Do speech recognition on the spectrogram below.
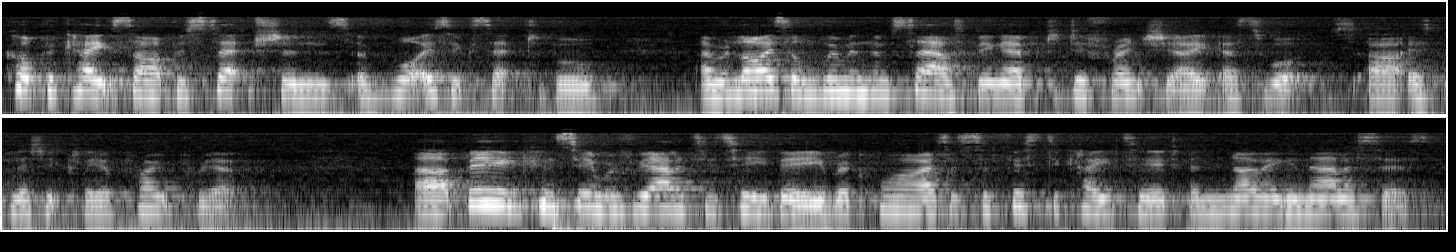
complicates our perceptions of what is acceptable and relies on women themselves being able to differentiate as to what uh, is politically appropriate. Uh, being a consumer of reality TV requires a sophisticated and knowing analysis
